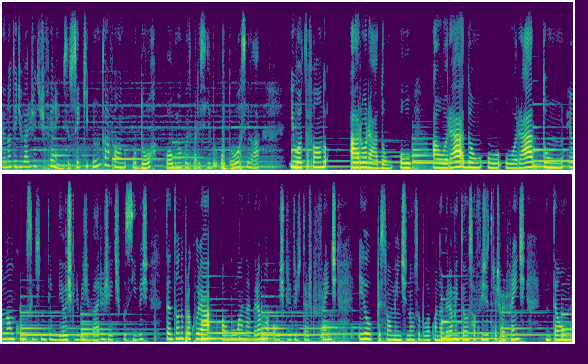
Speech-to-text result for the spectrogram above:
Eu notei de vários jeitos diferentes. Eu sei que um tá falando odor, ou alguma coisa parecida, odor, sei lá. E o outro tá falando aroradon, ou aoradon, ou oraton. Eu não consegui entender. Eu escrevi de vários jeitos possíveis, tentando procurar algum anagrama ou escrito de trás para frente. Eu, pessoalmente, não sou boa com anagrama, então eu só fiz de trás para frente. Então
